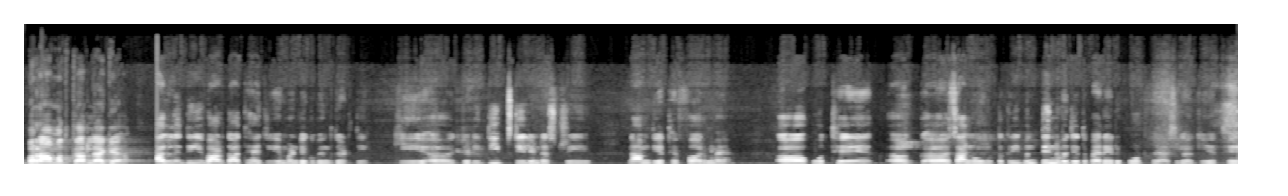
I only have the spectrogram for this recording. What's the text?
ਬਰਾਮਦ ਕਰ ਲਿਆ ਗਿਆ। ਕੱਲ ਦੀ ਵਾਰਦਾਤ ਹੈ ਜੀ ਇਹ ਮੰਡੀ ਗੋਬਿੰਦਗੜ੍ਹ ਦੀ, ਕਿ ਜਿਹੜੀ ਦੀਪ ਸਟੀਲ ਇੰਡਸਟਰੀ ਨਾਮ ਦੀ ਇੱਥੇ ਫਰਮ ਹੈ। ਉੱਥੇ ਸਾਨੂੰ ਤਕਰੀਬਨ 3 ਵਜੇ ਦੁਪਹਿਰੇ ਰਿਪੋਰਟ ਹੋਇਆ ਸੀਗਾ ਕਿ ਇੱਥੇ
